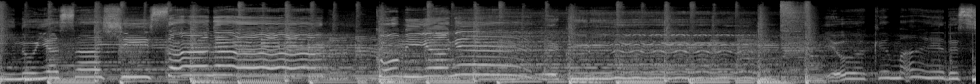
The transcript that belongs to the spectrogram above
愛の優しさが込み上げてくる。夜明け前です。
